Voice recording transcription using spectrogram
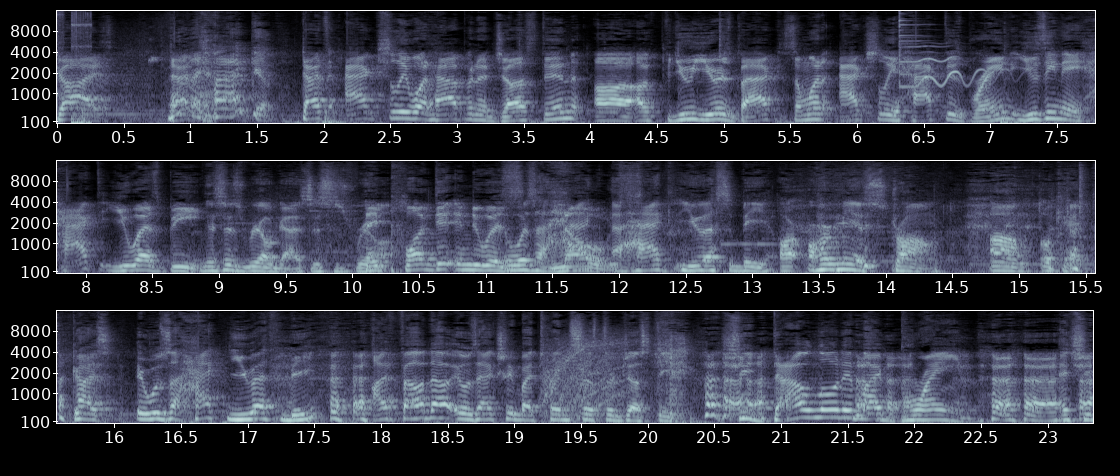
Guys, that's, Hack it. that's actually what happened to Justin uh, a few years back. Someone actually hacked his brain using a hacked USB. This is real, guys. This is real. They plugged it into his It was a hack, nose. a hacked USB. Our army is strong. Um, okay, guys, it was a hacked USB. I found out it was actually my twin sister Justine. She downloaded my brain and she's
